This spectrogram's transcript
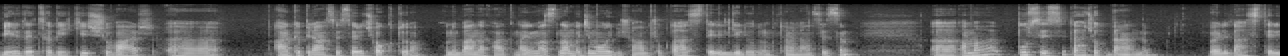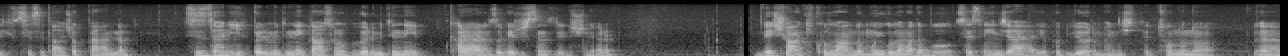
Bir de tabii ki şu var. E, arka plan sesleri çoktu. Onu ben de farkındaydım. Aslında amacım oydu. Şu an çok daha steril geliyordur muhtemelen sesim. E, ama bu sesi daha çok beğendim. Böyle daha steril sesi daha çok beğendim. Siz de hani ilk bölümü dinleyip daha sonra bu bölümü dinleyip kararınızı verirsiniz diye düşünüyorum. Ve şu anki kullandığım uygulamada bu sese ince ayar yapabiliyorum. Hani işte tonunu, e,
